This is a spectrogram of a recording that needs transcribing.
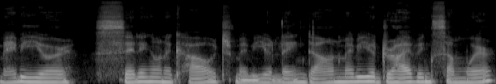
Maybe you're sitting on a couch, maybe you're laying down, maybe you're driving somewhere.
